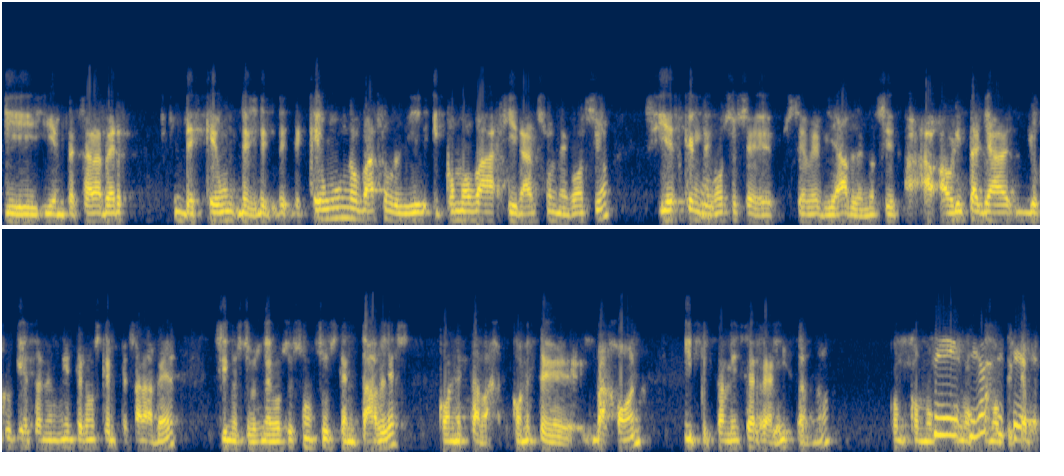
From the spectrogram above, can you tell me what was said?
y, empezar a ver de qué, de, de qué uno va a sobrevivir y cómo va a girar su negocio si es que el negocio se, se ve viable, ¿no? Si, ahorita ya, yo creo que ya también tenemos que empezar a ver si nuestros negocios son sustentables con esta con este bajón y pues también ser realistas, ¿no? Como, sí, fíjate que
